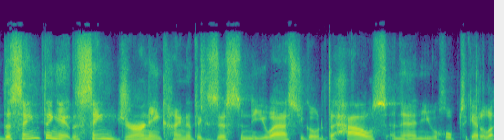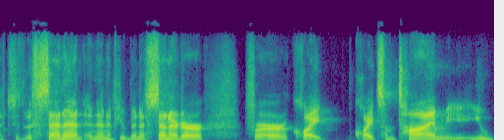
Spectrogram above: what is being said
The same thing the same journey kind of exists in the US you go to the house and then you hope to get elected to the senate and then if you've been a senator for quite quite some time you,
